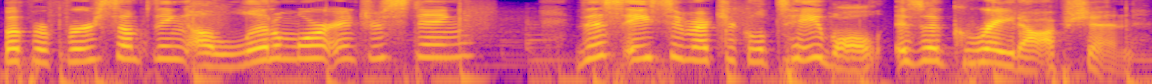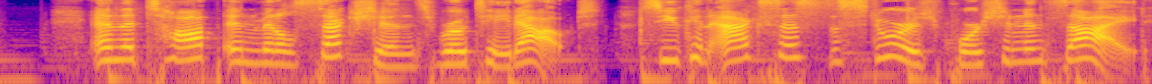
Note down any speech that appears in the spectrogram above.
but prefer something a little more interesting? This asymmetrical table is a great option. And the top and middle sections rotate out, so you can access the storage portion inside.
